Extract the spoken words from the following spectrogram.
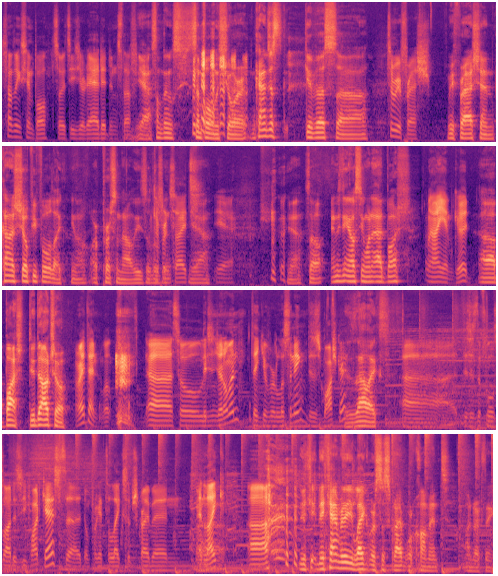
Something simple, so it's easier to edit and stuff. yeah, something simple and short, and kind of just give us uh, To refresh refresh and kind of show people like you know our personalities a little different bit. sides. Yeah, Yeah. yeah. So anything else you want to add, Bosch? I am good. Uh, Bosch, do the outro. All right then. Well, uh, so ladies and gentlemen, thank you for listening. This is Boschka. This is Alex. Uh, this is the Fool's Odyssey podcast. Uh, don't forget to like, subscribe, and and Uh, like. Uh, they, they can't really like or subscribe or comment on our thing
